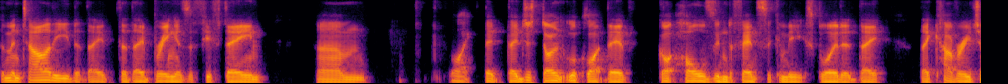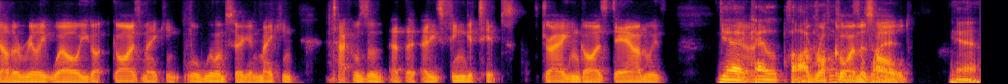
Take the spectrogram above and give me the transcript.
The mentality that they that they bring as a 15, um, like they, they just don't look like they've got holes in defense that can be exploited. They they cover each other really well. You got guys making, well, Willemse again making tackles at, the, at his fingertips, dragging guys down with, yeah, you know, Caleb Clarke, a rock climber's hold. Yeah,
